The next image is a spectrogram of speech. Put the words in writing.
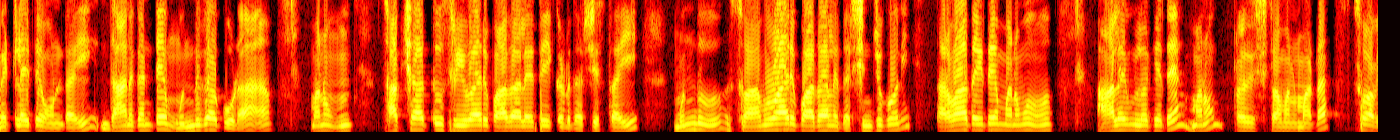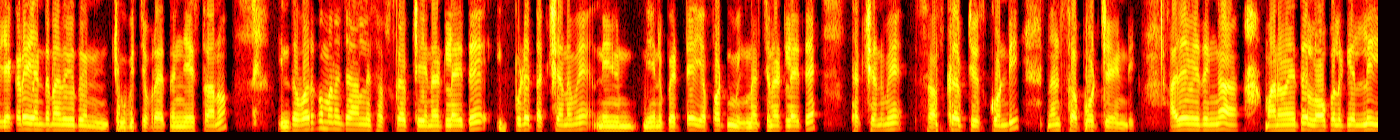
మెట్లయితే ఉంటాయి. దానికంటే ముందుగా కూడా మనం సాక్షాత్తు శ్రీవారి పాదాలైతే ఇక్కడ దర్శిస్తాయి. ముందు స్వామివారి పాదాలని దర్శించుకొని తర్వాత అయితే మనము ఆలయంలోకి అయితే మనం ప్రవేశిస్తామన్నమాట. సో అవి ఎక్కడ ఏంటనేది అయితే నేను చూపించే ప్రయత్నం చేస్తాను. ఇంతవరకు మన ఛానల్ని సబ్స్క్రైబ్ చేయనట్లయితే ఇప్పుడే తక్షణమే నేను నేను పెట్టే ఎఫర్ట్ మీకు నచ్చినట్లయితే తక్షణమే సబ్స్క్రైబ్ చేసుకోండి నన్ను సపోర్ట్ చేయండి. అదేవిధంగా మనమైతే లోపలికి వెళ్ళి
